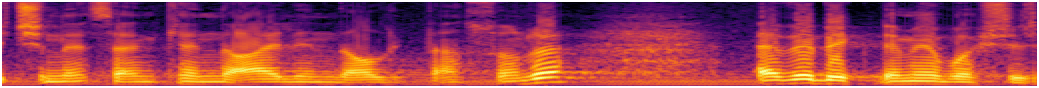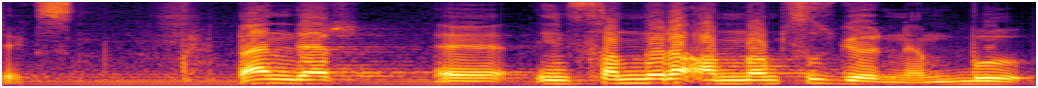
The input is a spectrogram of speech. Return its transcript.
İçine sen kendi aileni de aldıktan sonra eve beklemeye başlayacaksın. Ben der e, insanlara anlamsız görünen bu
